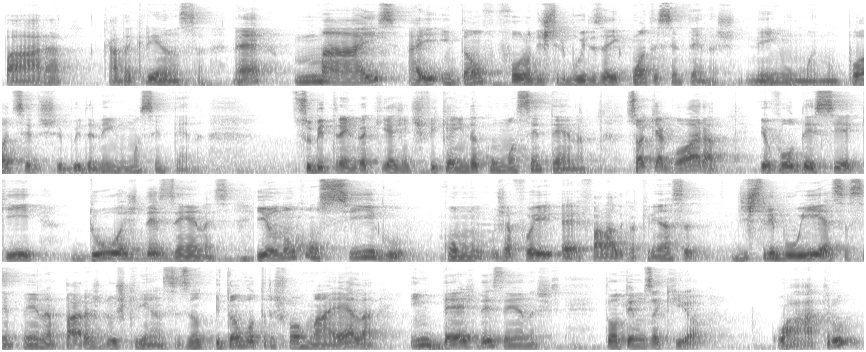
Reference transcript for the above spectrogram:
para cada criança, né? Mas, aí, então, foram distribuídas aí quantas centenas? Nenhuma, não pode ser distribuída nenhuma centena. Subtraindo aqui, a gente fica ainda com uma centena. Só que agora, eu vou descer aqui duas dezenas. E eu não consigo, como já foi é, falado com a criança, distribuir essa centena para as duas crianças. Então, eu vou transformar ela em 10 dezenas. Então, temos aqui ó, 4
